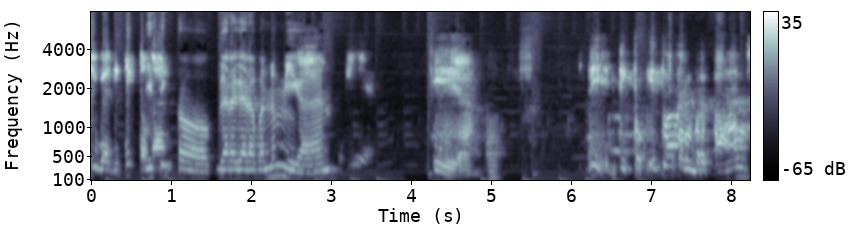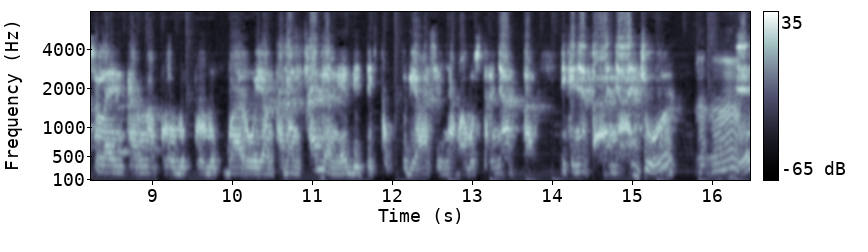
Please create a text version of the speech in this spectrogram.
juga di TikTok di kan TikTok gara-gara pandemi kan. iya Iya. Jadi TikTok itu akan bertahan selain karena produk-produk baru yang kadang-kadang ya di TikTok itu dia hasilnya bagus ternyata di kenyataannya hancur. Heeh. Ya.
